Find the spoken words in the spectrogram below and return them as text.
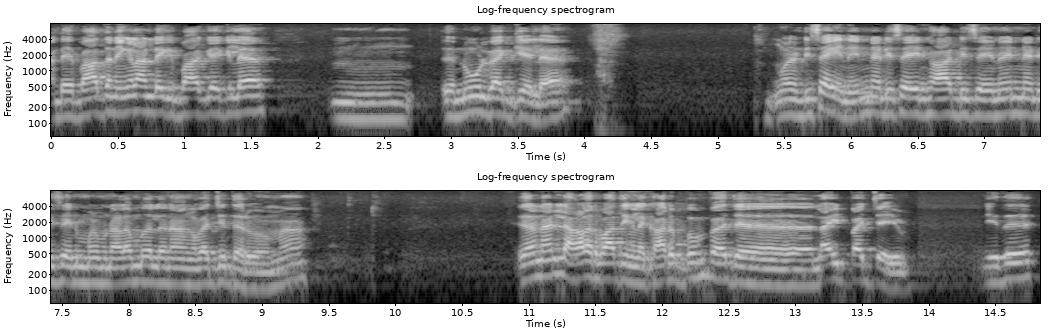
அன்றைய பார்த்தனீங்களா அன்றைக்கு பார்க்கல இது நூல் வைக்கல உங்களோட டிசைன் என்ன டிசைன் ஹார்ட் டிசைனோ என்ன டிசைன் பண்ணாலும் முதல்ல நாங்கள் வச்சு தருவோம்? ஆ? இதெல்லாம் நல்ல கலர் பார்த்தீங்களே கருப்பும் பச்சை லைட் பச்சையும் இது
